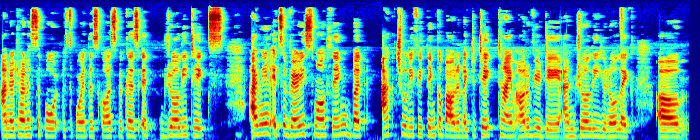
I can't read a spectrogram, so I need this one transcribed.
and are trying to support support this cause because it really takes. I mean, it's a very small thing, but actually, if you think about it, like to take time out of your day and really, you know, like um,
